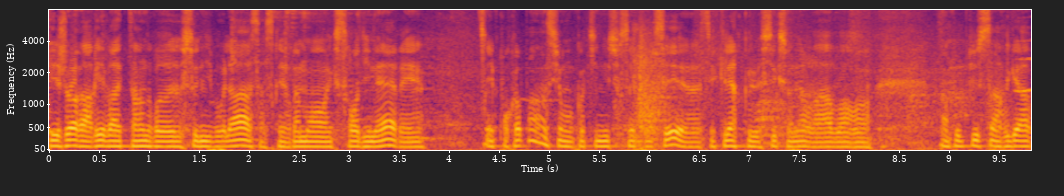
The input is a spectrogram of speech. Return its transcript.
les joueurs arrivent à atteindre ce niveau-là, ça serait vraiment extraordinaire. Et, pourquoi pas, hein, si on continue sur cette lancée, euh, c'est clair que le sectionneur va avoir euh, un peu plus un regard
